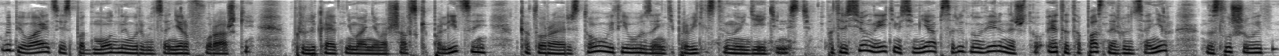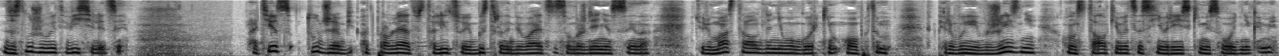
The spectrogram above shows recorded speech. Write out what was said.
выбивается из-под модной у революционеров фуражки, привлекает внимание варшавской полиции, которая арестовывает его за антиправительственную деятельность. Потрясенная этим семья абсолютно уверена, что этот опасный революционер заслуживает, заслуживает виселицы. Отец тут же отправляет в столицу и быстро добивается освобождения сына. Тюрьма стала для него горьким опытом. Впервые в жизни он сталкивается с еврейскими сводниками.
